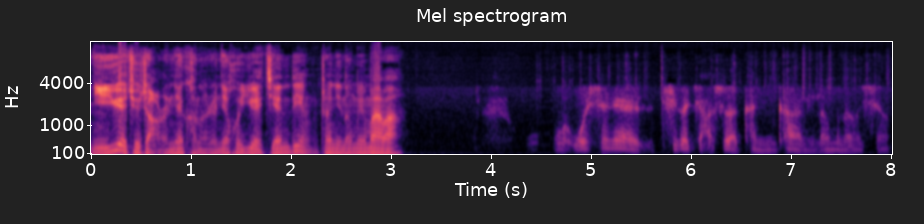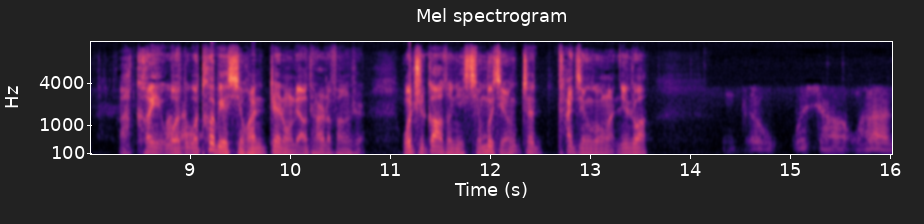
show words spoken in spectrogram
你越去找人家，可能人家会越坚定，这你能明白吧？我我现在提个假设，看您看能不能行啊？可以，我我特别喜欢这种聊天的方式。我只告诉你行不行，这太轻松了。您说？呃，我想完了，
